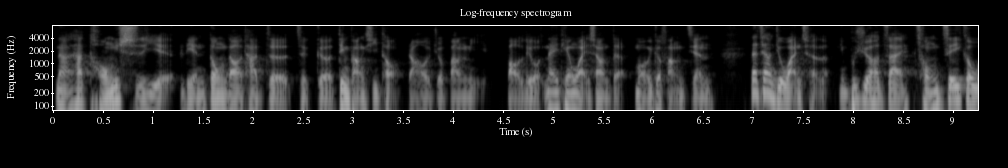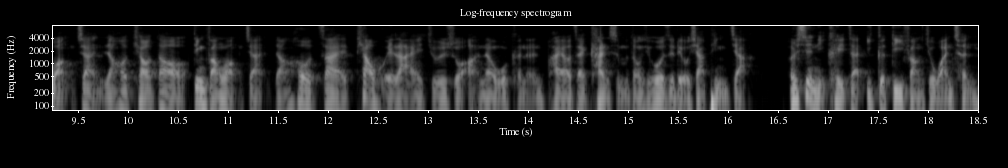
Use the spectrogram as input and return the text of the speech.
那他同时也联动到他的这个订房系统，然后就帮你保留那一天晚上的某一个房间。那这样就完成了，你不需要再从这个网站，然后跳到订房网站，然后再跳回来，就是说啊，那我可能还要再看什么东西，或者是留下评价。而是你可以在一个地方就完成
